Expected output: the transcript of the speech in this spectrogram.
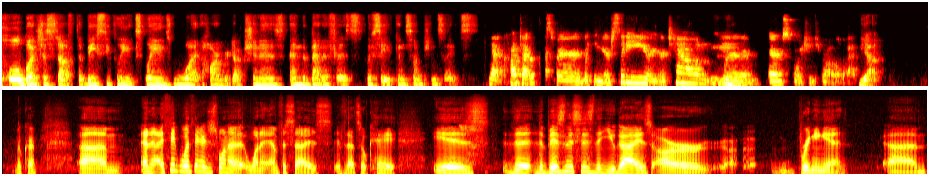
whole bunch of stuff that basically explains what harm reduction is and the benefits of safe consumption sites. Yeah, contact us for within your city or your town. Mm-hmm. We're there to support you through all of that. Yeah. Okay. Um, and I think one thing I just want to want to emphasize, if that's okay, is the the businesses that you guys are bringing in. Um,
